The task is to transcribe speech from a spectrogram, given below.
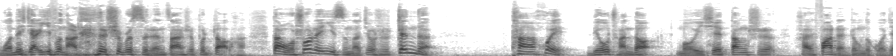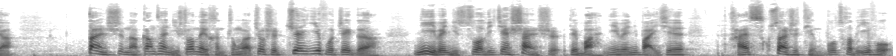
我那件衣服哪来的，是不是死人，咱是不知道的哈。但是我说这意思呢，就是真的，它会流传到某一些当时还发展中的国家。但是呢，刚才你说那个很重要，就是捐衣服这个，你以为你做了一件善事，对吧？你以为你把一些还算是挺不错的衣服，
